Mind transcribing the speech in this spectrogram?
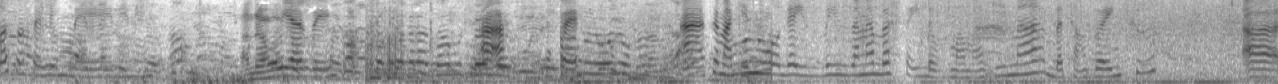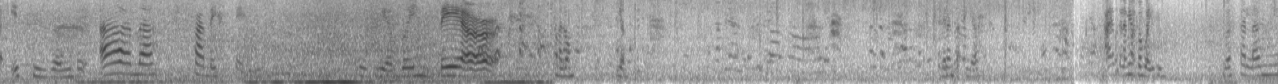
Also selling the nini. And I also Viazi. Ah, sorry. Ah, sema kitu. Oh, guys, there is another side of Mama Ngina that I'm going to. Uh, it is on the other farthest end. So we are going there. Yeah. Wasalami.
